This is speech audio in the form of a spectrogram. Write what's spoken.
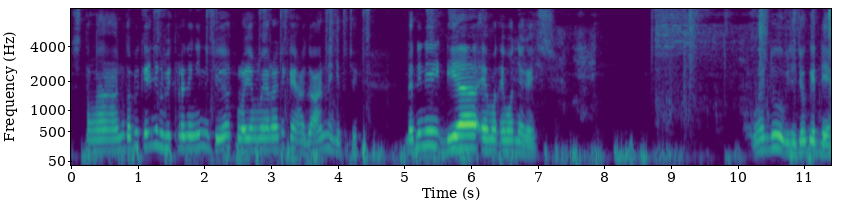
Setengah anu tapi kayaknya lebih keren yang ini cuy ya. Kalau yang merah ini kayak agak aneh gitu cuy. Dan ini dia emot-emotnya guys. Waduh bisa joget dia.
